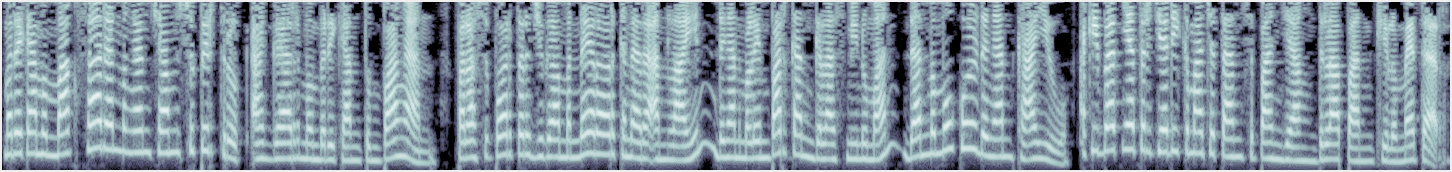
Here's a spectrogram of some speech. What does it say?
Mereka memaksa dan mengancam supir truk agar memberikan tumpangan. Para supporter juga meneror kendaraan lain dengan melemparkan gelas minuman dan memukul dengan kayu. Akibatnya terjadi kemacetan sepanjang 8 kilometer.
